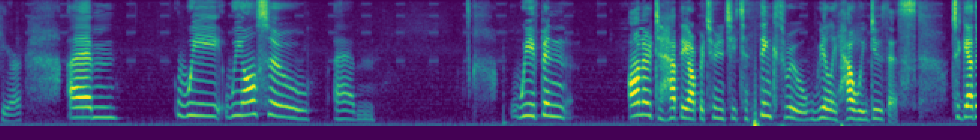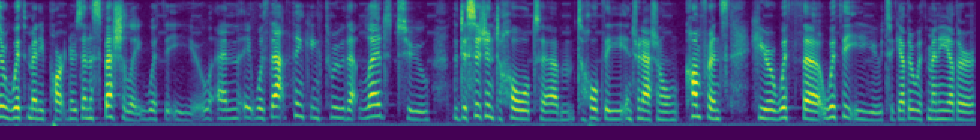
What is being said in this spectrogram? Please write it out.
here. Um, we we also um, we've been honored to have the opportunity to think through really how we do this together with many partners and especially with the EU. And it was that thinking through that led to the decision to hold um, to hold the international conference here with uh, with the EU together with many other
